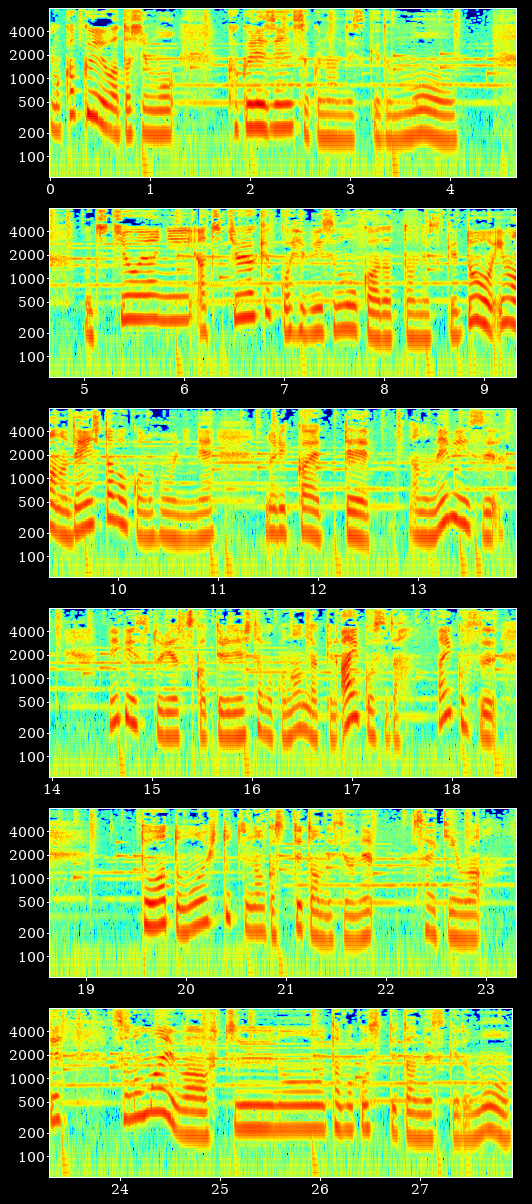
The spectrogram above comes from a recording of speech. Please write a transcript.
まあ、各有私も隠れ喘息なんですけども、父親に、あ、父親結構ヘビースモーカーだったんですけど、今の電子タバコの方にね、乗り換えて、あの、メビウス、メビウス取り扱ってる電子タバコなんだっけなアイコスだ。アイコスと、あともう一つなんか吸ってたんですよね。最近は。で、その前は普通のタバコ吸ってたんですけども、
